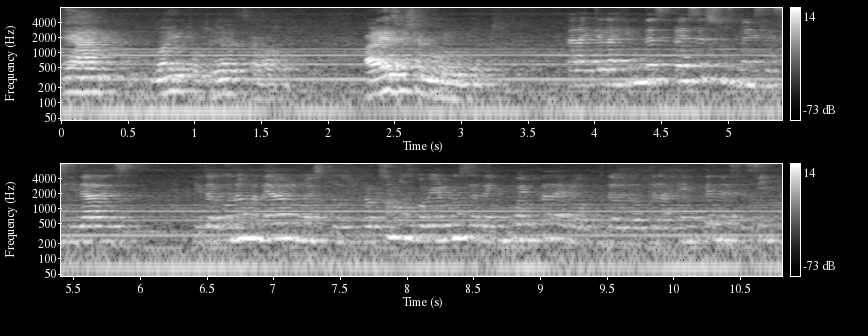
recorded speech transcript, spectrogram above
¿qué hay? No hay oportunidades de trabajo. Para eso es el movimiento. Para que la gente exprese sus necesidades y de alguna manera nuestros próximos gobiernos se den cuenta de lo, de lo que la gente necesita.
